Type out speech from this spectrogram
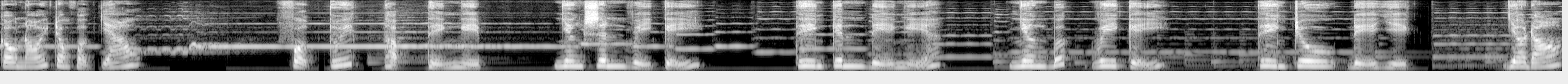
câu nói trong phật giáo. Phật thuyết thập thiện nghiệp, nhân sinh vị kỷ. Thiên kinh địa nghĩa, nhân bất vi kỷ. Thiên tru địa diệt. Do đó,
